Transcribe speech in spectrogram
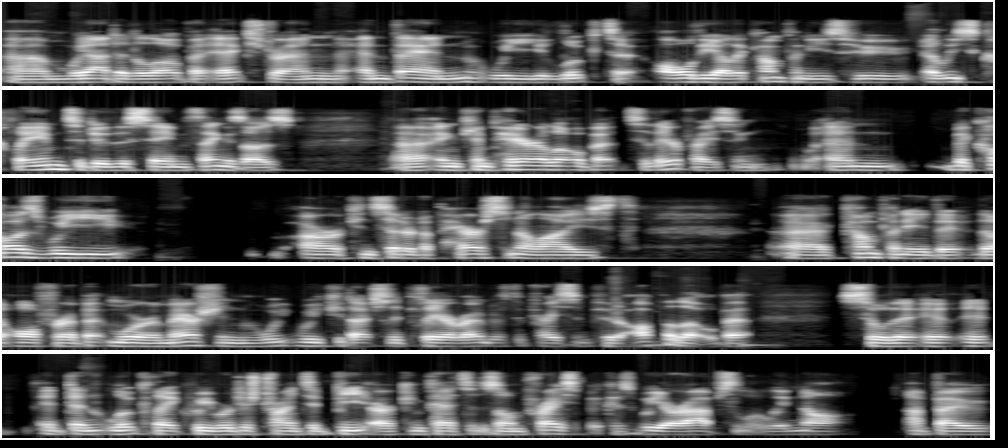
Um, we added a little bit extra in, and then we looked at all the other companies who at least claim to do the same thing as us uh, and compare a little bit to their pricing. And because we are considered a personalized uh, company that, that offer a bit more immersion, we, we could actually play around with the price and put it up a little bit so that it, it, it didn't look like we were just trying to beat our competitors on price because we are absolutely not about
